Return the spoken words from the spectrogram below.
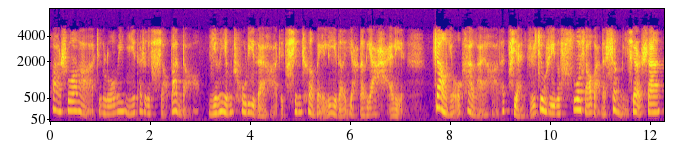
话说哈，这个罗维尼它是个小半岛，盈盈矗立在哈这清澈美丽的亚得里亚海里。照牛看来哈，它简直就是一个缩小版的圣米歇尔山，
